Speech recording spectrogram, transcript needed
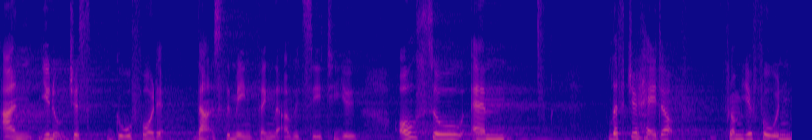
and, you know, just go for it. That's the main thing that I would say to you. Also, um, lift your head up from your phone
